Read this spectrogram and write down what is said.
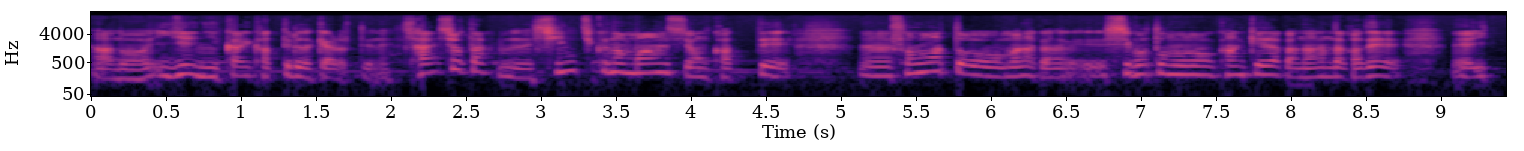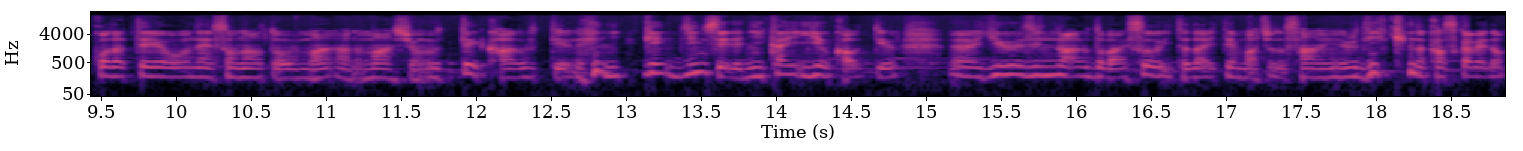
あの家2階買ってるだけあるっていうね。最初多分ね新築のマンション買って、うん、その後まあなんか仕事の関係だかなんだかで、え一戸建てをねその後、ま、あのマンション売って買うっていうね。人生で2回家を買うっていう友人のアドバイスを頂いて、まあ、ちょっと 3LDK の春日部の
